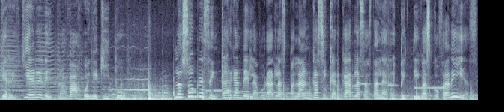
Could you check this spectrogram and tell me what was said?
que requiere de trabajo en equipo. Los hombres se encargan de elaborar las palancas y cargarlas hasta las respectivas cofradías,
